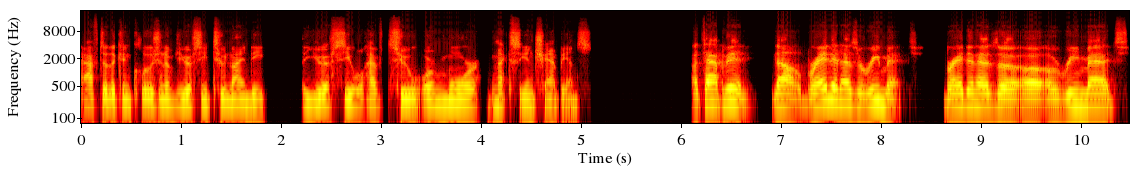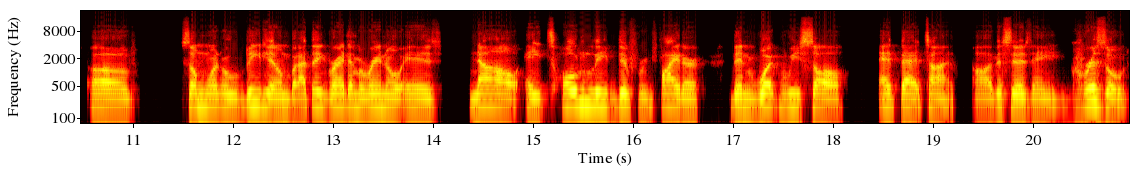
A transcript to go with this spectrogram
After the conclusion of UFC 290, the UFC will have two or more Mexican champions. I tap in. Now, Brandon has a rematch. Brandon has a, a, a rematch of someone who beat him, but I think Brandon Moreno is now a totally different fighter than what we saw at that time. Uh, this is a grizzled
